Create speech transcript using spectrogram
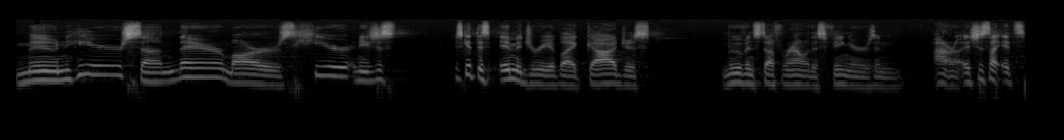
Moon here, sun there, Mars here. And he's just, just get this imagery of like God just moving stuff around with his fingers. And I don't know. It's just like, it's,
